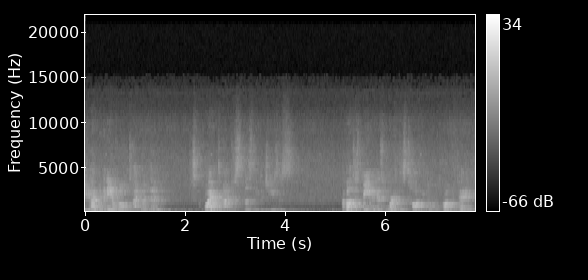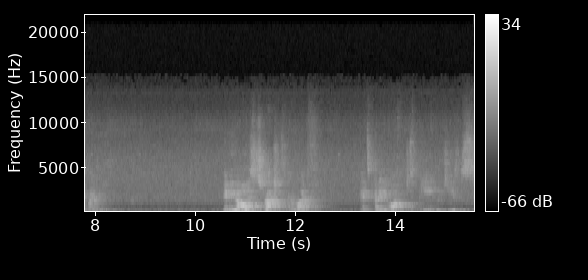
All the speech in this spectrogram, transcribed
You have any alone time with him? Just quiet time, just listening to Jesus? How about just being in his word and just talking to him throughout the day and praying? Maybe you have all these distractions in your life, and it's cutting you off from just being with Jesus.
